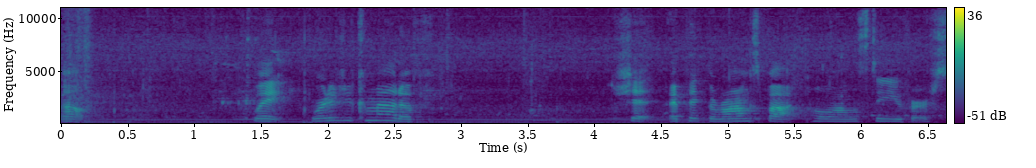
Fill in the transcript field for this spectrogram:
Oh. Wait, where did you come out of? Shit, I picked the wrong spot. Hold on, let's do you first.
